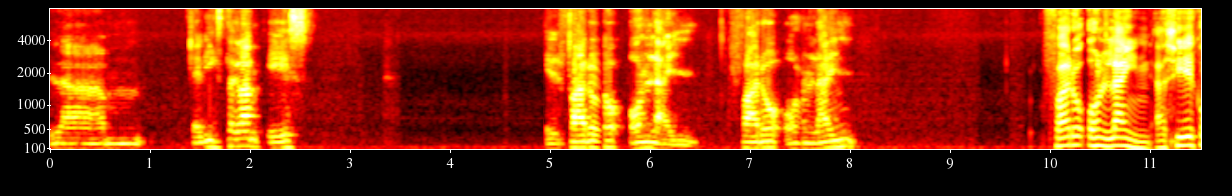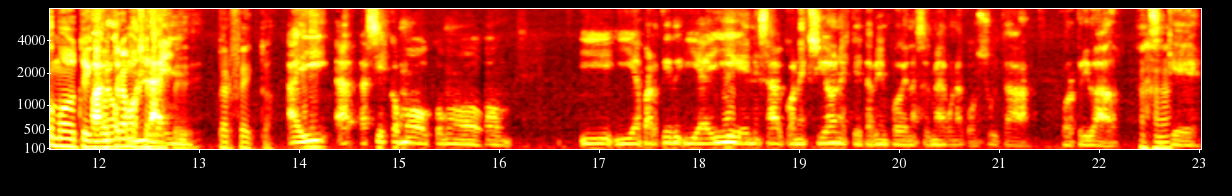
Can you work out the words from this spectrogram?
el Instagram es el Faro Online. Faro Online. Faro Online, así es como te encontramos online. Perfecto. Ahí, así es como, como y, a partir y ahí en esa conexión este, también pueden hacerme alguna consulta por privado. Así que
